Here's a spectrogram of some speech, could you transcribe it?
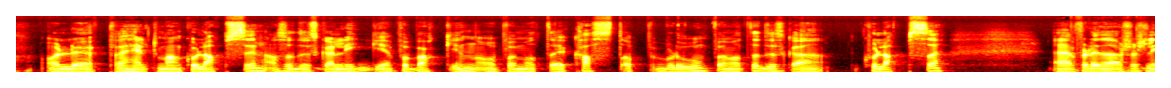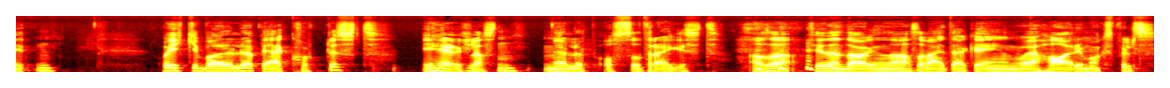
å løpe helt til man kollapser. Altså du skal ligge på bakken og på en måte kaste opp blod, på en måte. Du skal kollapse eh, fordi du er så sliten. Og ikke bare løper jeg kortest i hele klassen, men jeg løp også treigest. Altså, til den dagen da så veit jeg ikke engang hva jeg har i makspuls.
